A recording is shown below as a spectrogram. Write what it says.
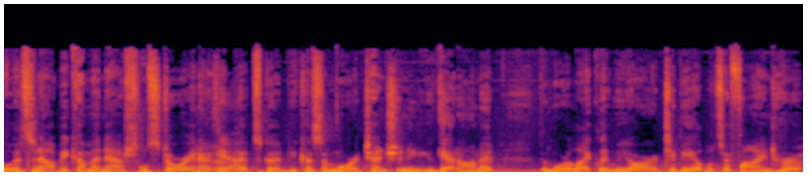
Well, it's now become a national story, and I think that's good because the more attention you get on it, the more likely we are to be able to find her.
